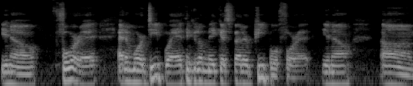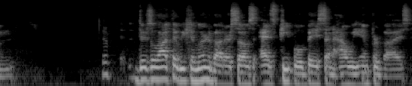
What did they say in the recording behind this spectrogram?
you know, for it. At a more deep way, I think it'll make us better people for it, you know. Um, there's a lot that we can learn about ourselves as people based on how we improvise.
